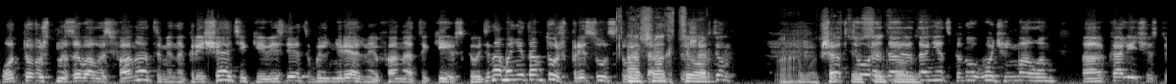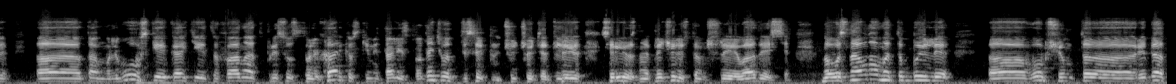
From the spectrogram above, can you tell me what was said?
Вот то, что называлось фанатами на Крещатике, везде это были нереальные фанаты киевского «Динамо», они там тоже присутствовали. А там, «Шахтер»? «Шахтер» А, вот Шахтера да, Донецка, но ну, в очень малом а, количестве. А, там львовские какие-то фанаты присутствовали, харьковские металлисты. Вот эти вот действительно чуть-чуть отли, серьезно отличились, в том числе и в Одессе. Но в основном это были в общем-то, ребят,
